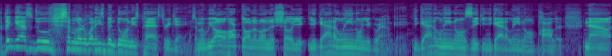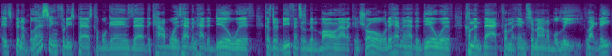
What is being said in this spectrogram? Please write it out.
I think it has to do similar to what he's been doing these past three games. I mean, we all harped on it on this show. You, you got to lean on your ground game. You got to lean on Zeke and you got to lean on Pollard. Now, it's been a blessing for these past couple games that the Cowboys haven't had to deal with because their defense has been balling out of control. They haven't had to deal with coming back from an insurmountable lead. Like they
